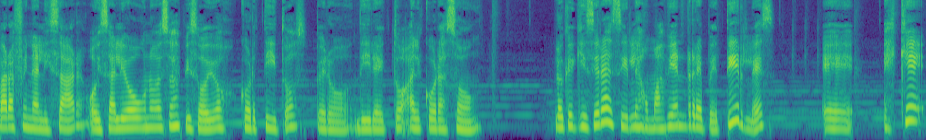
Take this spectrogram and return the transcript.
para finalizar, hoy salió uno de esos episodios cortitos, pero directo al corazón. Lo que quisiera decirles, o más bien repetirles, eh, es que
